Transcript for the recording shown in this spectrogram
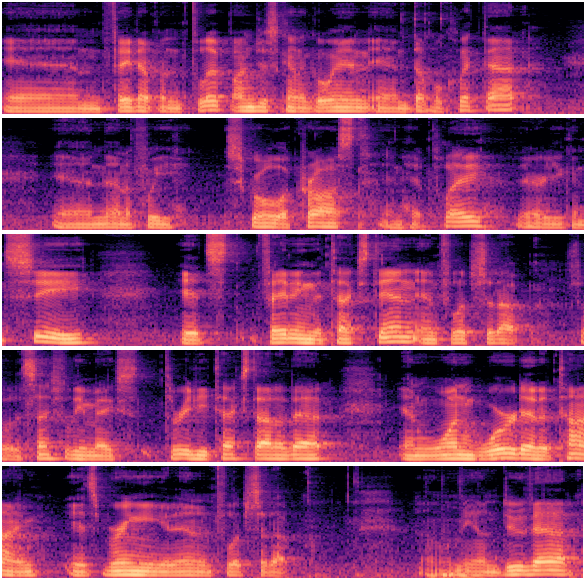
and fade up and flip, I'm just going to go in and double click that. And then if we scroll across and hit play, there you can see it's fading the text in and flips it up. So it essentially makes 3D text out of that. And one word at a time, it's bringing it in and flips it up. Now let me undo that.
